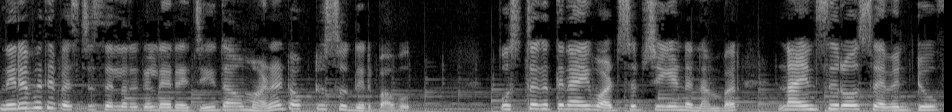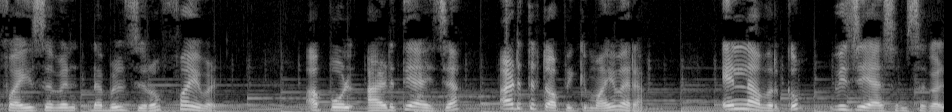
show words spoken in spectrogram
നിരവധി ബെസ്റ്റ് സെല്ലറുകളുടെ രചയിതാവുമാണ് ഡോക്ടർ സുധീർ ബാബു. പുസ്തകത്തിനായി വാട്സ്ആപ്പ് ചെയ്യേണ്ട number nine zero seven two five seven double zero five one അപ്പോൾ അടുത്ത ആഴ്ച അടുത്ത ടോപ്പിക്കുമായി വരാം. എല്ലാവർക്കും വിജയാശംസകൾ.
